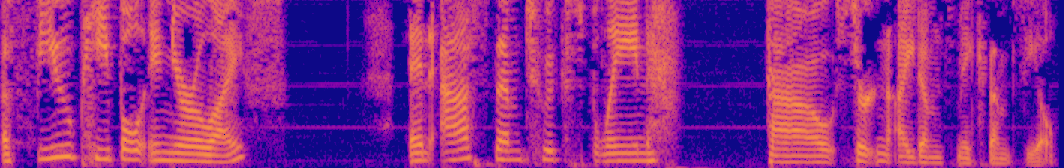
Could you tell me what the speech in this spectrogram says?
a few people in your life and ask them to explain how certain items make them feel.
